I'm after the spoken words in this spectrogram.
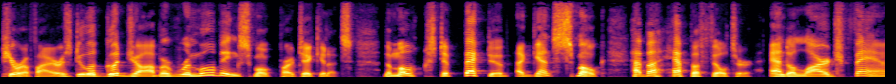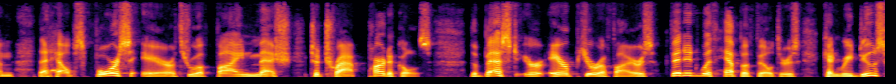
purifiers do a good job of removing smoke particulates. The most effective against smoke have a HEPA filter and a large fan that helps force air through a fine mesh to trap particles. The best air purifiers fitted with HEPA filters can reduce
